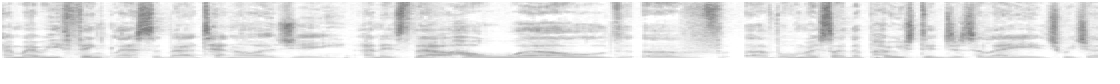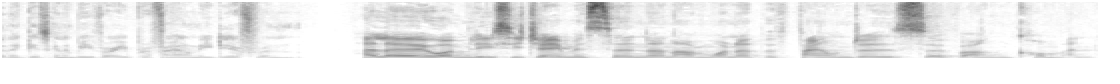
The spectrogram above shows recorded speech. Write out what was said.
and where we think less about technology. And it's that whole world of, of almost like the post digital age, which I think is going to be very profoundly different. Hello, I'm Lucy Jameson, and I'm one of the founders of Uncommon.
